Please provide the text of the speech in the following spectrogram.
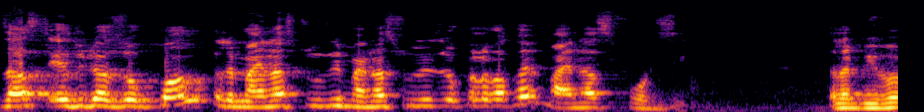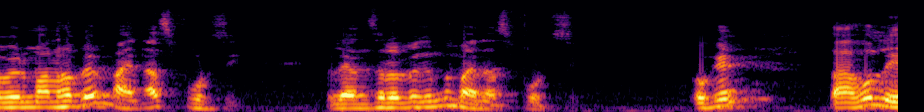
Just এই দুটা যোগফল, তাহলে minus two G, minus two G যোগ কত হয়? Minus four G. তাহলে বিভবের মান হবে মাইনাস ফোর জি। তাহলে অ্যান্সার হবে কিন্তু মাইনাস ফোর জি। ওকে, তাহলে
